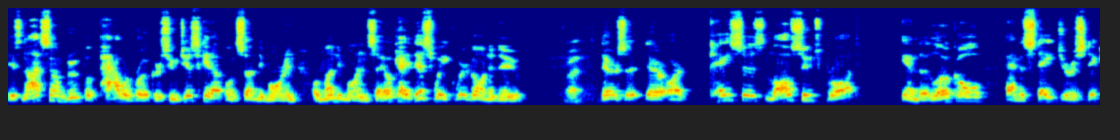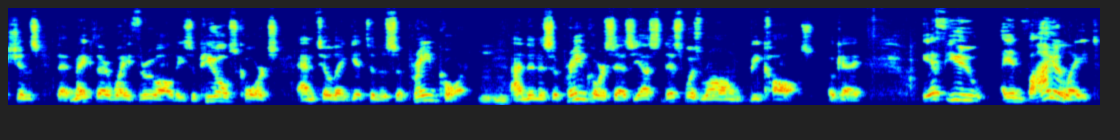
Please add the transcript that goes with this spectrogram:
is not some group of power brokers who just get up on Sunday morning or Monday morning and say, "Okay, this week we're going to do." Right. There's a, there are cases, lawsuits brought in the local and the state jurisdictions that make their way through all these appeals courts until they get to the Supreme Court. hmm And then the Supreme Court says, yes, this was wrong because, okay? If you in violate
